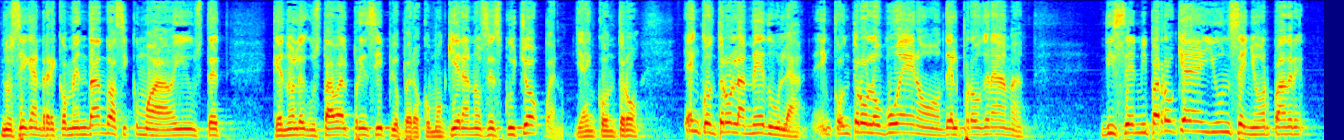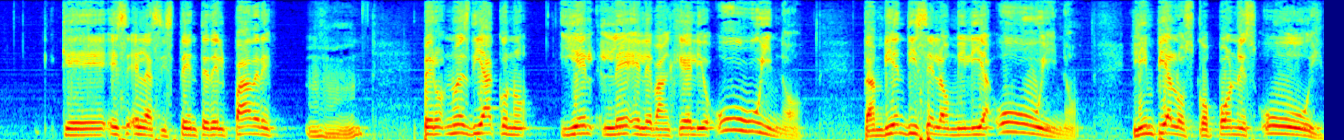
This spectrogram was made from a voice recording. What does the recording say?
nos sigan recomendando, así como ahí usted que no le gustaba al principio, pero como quiera nos escuchó, bueno, ya encontró encontró la médula, encontró lo bueno del programa. Dice, en mi parroquia hay un señor, padre, que es el asistente del padre, pero no es diácono y él lee el Evangelio, uy, no. También dice la homilía, uy, no. Limpia los copones, uy.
